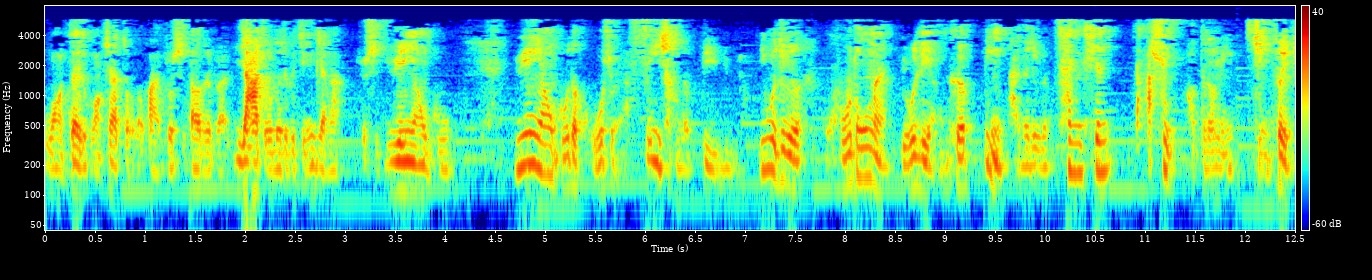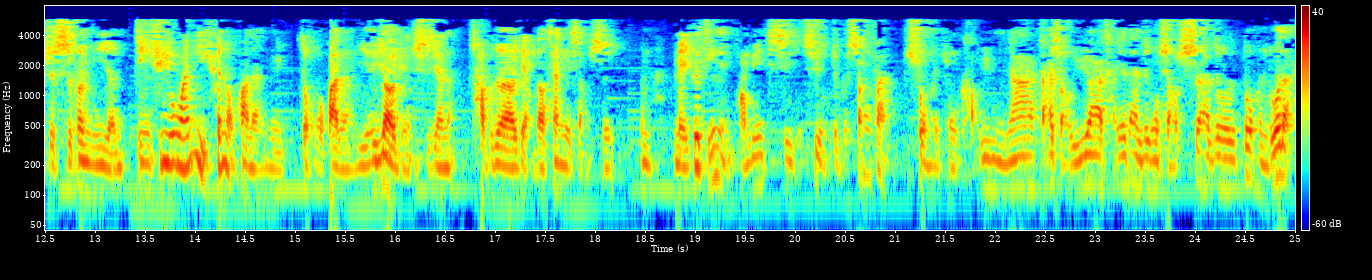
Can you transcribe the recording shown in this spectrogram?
往再往下走的话，就是到这个压轴的这个景点了，就是鸳鸯湖。鸳鸯湖的湖水啊，非常的碧绿，因为这个湖中呢有两棵并排的这个参天大树啊得名，景色也是十分迷人。景区游玩一圈的话呢，你走的话呢也要点时间呢，差不多要两到三个小时。那么每个景点旁边其实也是有这个商贩售卖这种烤玉米啊、炸小鱼啊、茶叶蛋这种小吃啊，这个都很多的。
